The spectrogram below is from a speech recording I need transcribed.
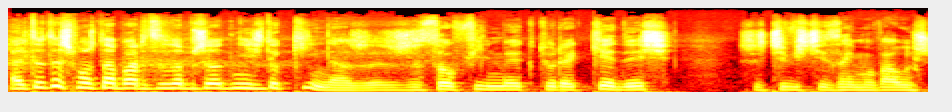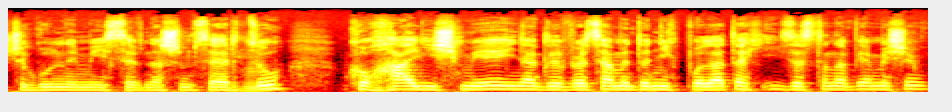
Ale to też można bardzo dobrze odnieść do kina, że, że są filmy, które kiedyś rzeczywiście zajmowały szczególne miejsce w naszym sercu, kochaliśmy je i nagle wracamy do nich po latach i zastanawiamy się,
